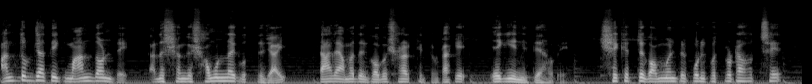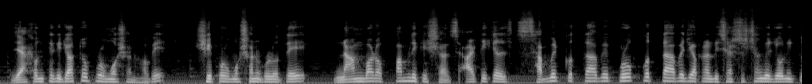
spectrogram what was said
আন্তর্জাতিক মানদণ্ডে তাদের সঙ্গে সমন্বয় করতে যাই, তাহলে আমাদের গবেষণার ক্ষেত্রটাকে এগিয়ে নিতে হবে। সেক্ষেত্রে গভর্নমেন্টের পরিপত্রটা হচ্ছে যে এখন থেকে যত প্রমোশন হবে, সেই প্রমোশনগুলোতে number of publications article submit করতে হবে প্রুভ করতে হবে যে আপনার রিসার্চের সঙ্গে জড়িত।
